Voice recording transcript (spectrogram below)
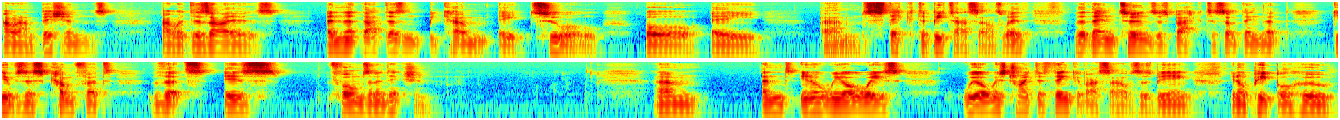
our ambitions, our desires, and that that doesn't become a tool or a um, stick to beat ourselves with that then turns us back to something that gives us comfort that is forms an addiction. Um, and you know we always we always try to think of ourselves as being you know people who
